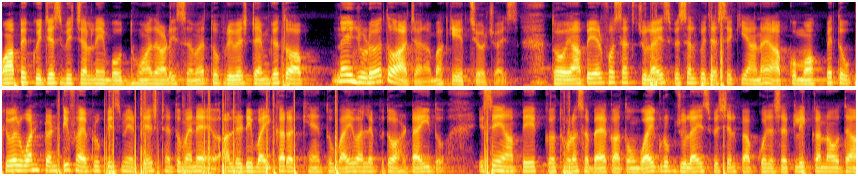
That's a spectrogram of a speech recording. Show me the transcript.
वहाँ पे क्विजेस भी चल रही हैं, बहुत धुआंधाड़ इस समय। तो प्रीवियस टाइम के तो आप नहीं जुड़े हुए तो आ जाना, बाकी इट्स योर चॉइस तो यहाँ पे एयरफोर्स एक्स जुलाई स्पेशल पे जैसे कि आना है आपको मॉक पे तो केवल वन ट्वेंटी फाइव रुपीज़ में टेस्ट है। तो मैंने ऑलरेडी बाई कर रखे हैं तो बाई वाले पे तो हटा ही दो। इसे यहाँ पे एक थोड़ा सा बैक आता हूँ। वाई ग्रुप जुलाई स्पेशल पे आपको जैसे क्लिक करना होता है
